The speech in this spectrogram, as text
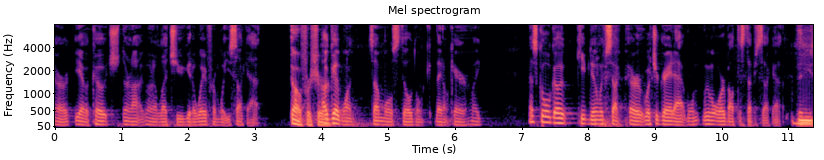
or you have a coach, they're not going to let you get away from what you suck at. Oh, for sure. A good one. Some will still don't. They don't care. Like that's cool. Go keep doing what you suck or what you're great at. We'll, we won't worry about the stuff you suck at. Then you,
